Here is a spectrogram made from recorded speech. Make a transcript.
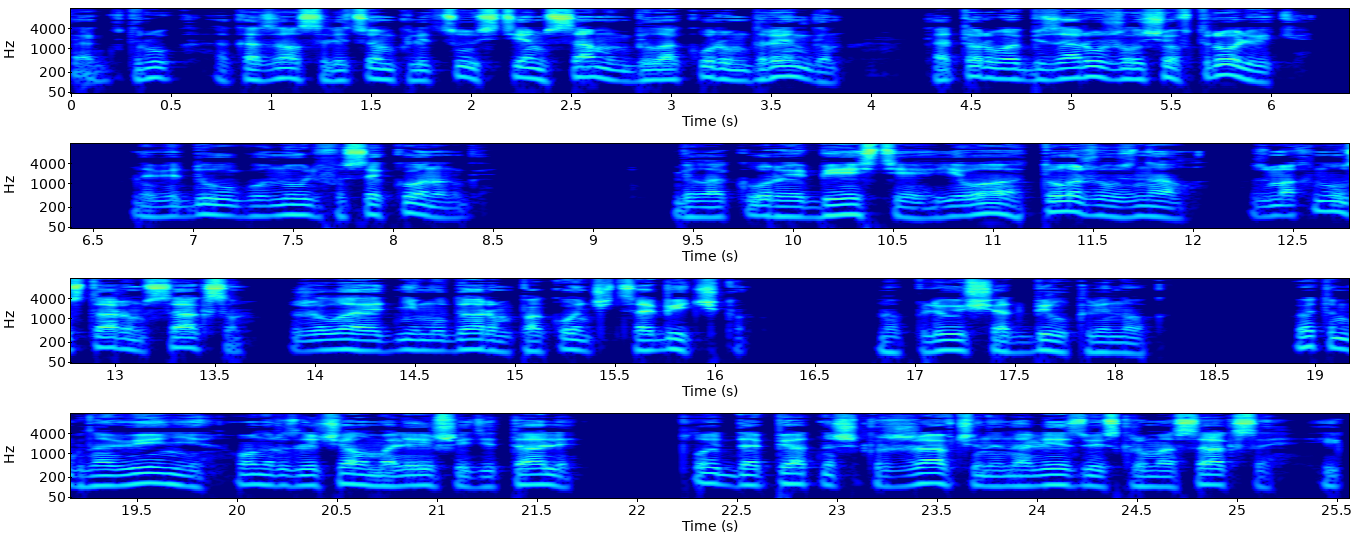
как вдруг оказался лицом к лицу с тем самым белокурым дренгом, которого обезоружил еще в Трольвике, на виду у Гунульфа Секонунга. Белокурое бестие его тоже узнал, взмахнул старым саксом, желая одним ударом покончить с обидчиком. Но Плющ отбил клинок. В это мгновение он различал малейшие детали, вплоть до пятнышек ржавчины на лезвии скромосакса и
